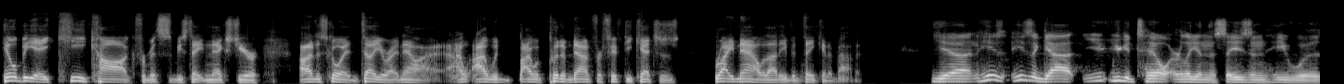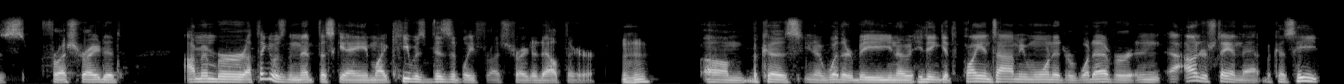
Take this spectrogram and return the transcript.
He'll be a key cog for Mississippi State next year. I'll just go ahead and tell you right now. I, I would I would put him down for 50 catches right now without even thinking about it. Yeah, and he's he's a guy you, you could tell early in the season he was frustrated. I remember I think it was the Memphis game, like he was visibly frustrated out there. Mm-hmm. Um, because you know whether it be you know he didn't get the playing time he wanted or whatever, and I understand that because he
